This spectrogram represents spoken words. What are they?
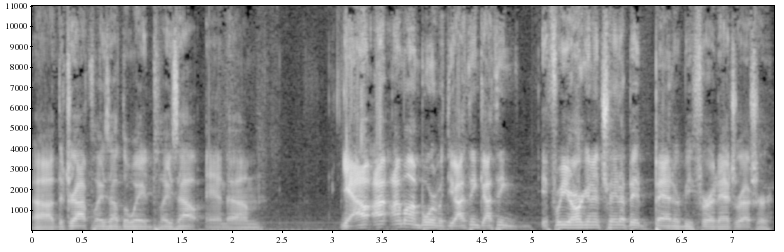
uh, the draft plays out the way it plays out, and um, yeah, I, I'm on board with you. I think I think if we are going to trade up, it better be for an edge rusher.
